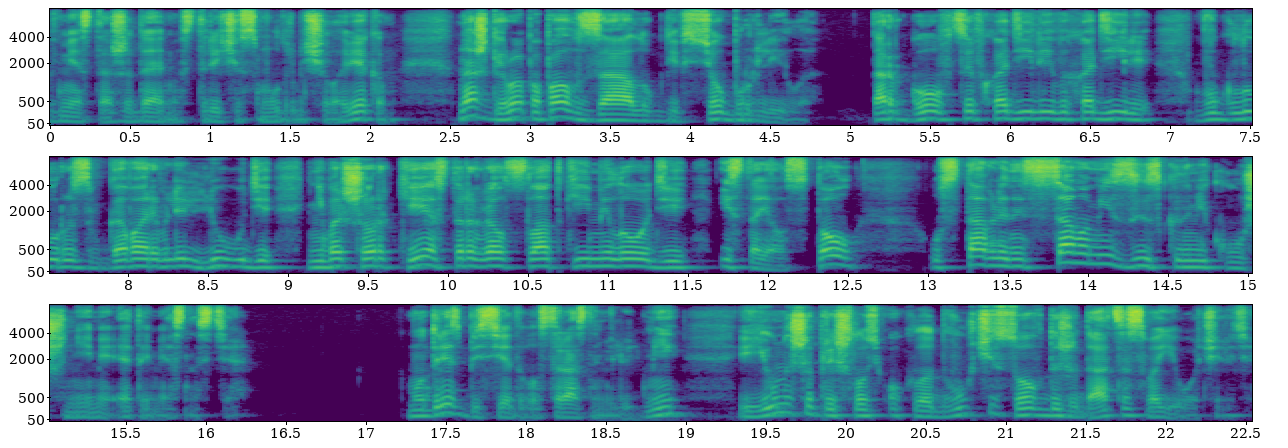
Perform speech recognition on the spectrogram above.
вместо ожидаемой встречи с мудрым человеком наш герой попал в залу, где все бурлило. Торговцы входили и выходили, в углу разговаривали люди, небольшой оркестр играл сладкие мелодии, и стоял стол, уставленный самыми изысканными кушаньями этой местности. Мудрец беседовал с разными людьми, и юноше пришлось около двух часов дожидаться своей очереди.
